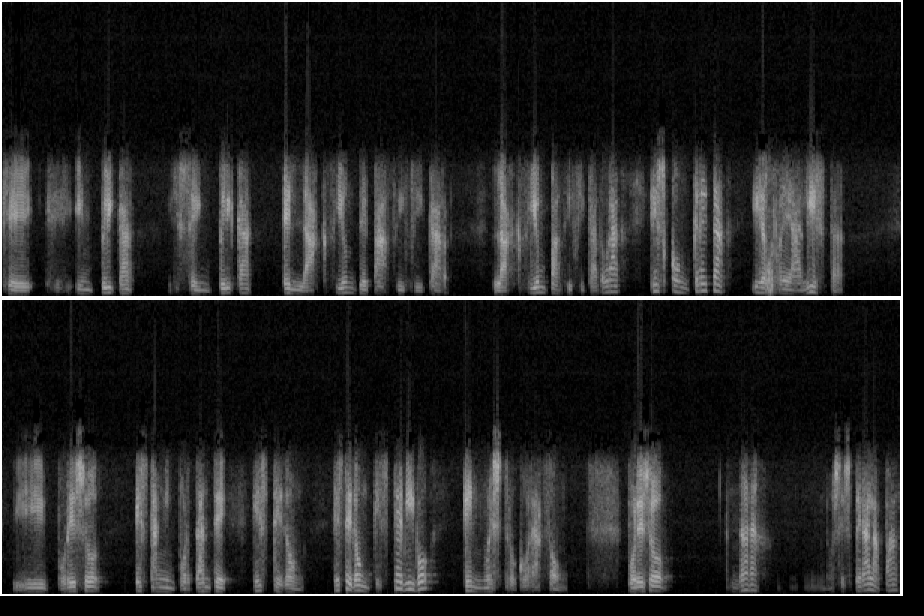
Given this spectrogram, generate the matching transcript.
que implica y se implica en la acción de pacificar. La acción pacificadora es concreta y realista. Y por eso es tan importante este don, este don que esté vivo en nuestro corazón. Por eso, nada, nos espera la paz.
